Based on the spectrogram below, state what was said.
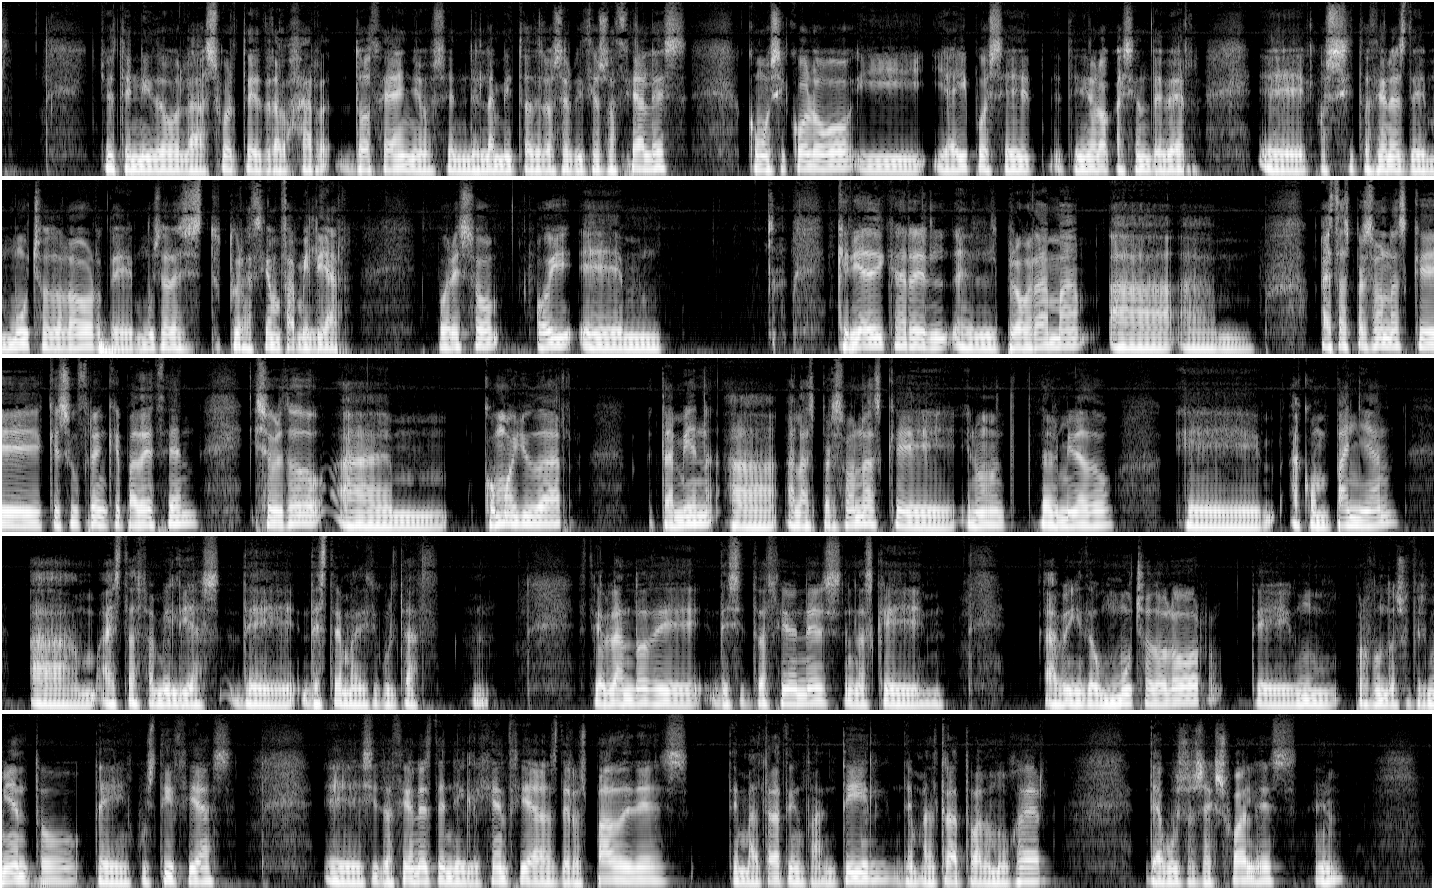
Yo he tenido la suerte de trabajar 12 años en el ámbito de los servicios sociales como psicólogo y, ahí pues he tenido la ocasión de ver eh, pues, situaciones de mucho dolor, de mucha desestructuración familiar. Por eso hoy em, quería dedicar el, programa a, estas personas que, sufren, que padecen y sobre todo a em, cómo ayudar también a, las personas que en un momento determinado eh, acompañan a, estas familias de, extrema dificultad. Estoy hablando de situaciones en las que ha habido mucho dolor, de un profundo sufrimiento, de injusticias, eh, situaciones de negligencias de los padres, de maltrato infantil, de maltrato a la mujer, de abusos sexuales. ¿eh?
